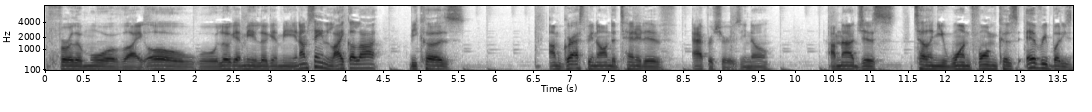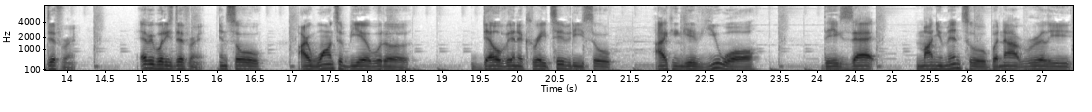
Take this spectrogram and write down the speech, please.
furthermore of like, oh, well, look at me, look at me. And I'm saying like a lot because I'm grasping on the tentative apertures, you know. I'm not just telling you one form because everybody's different. Everybody's different. And so I want to be able to delve into creativity so I can give you all the exact monumental, but not really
